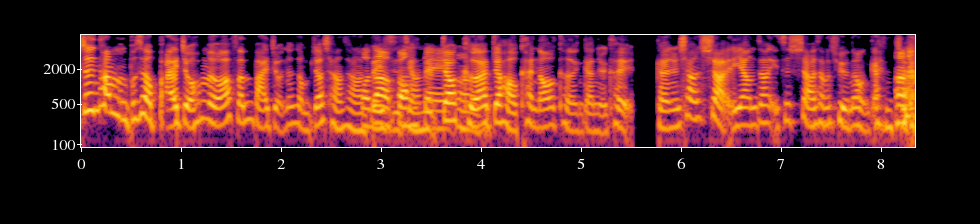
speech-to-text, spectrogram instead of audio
就是他们不是有白酒，他们有要分白酒那种比较长长的杯子，这样子比较可爱、比较好看，然后可能感觉可以。感觉像下一样，这样一次下上去的那种感觉，但是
